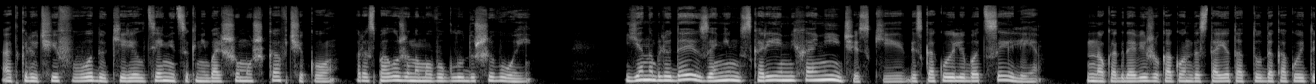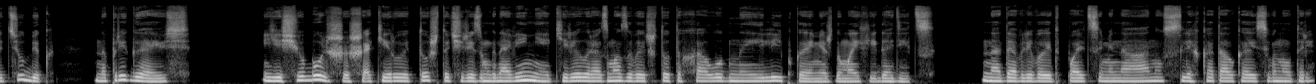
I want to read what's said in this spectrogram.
Отключив воду, Кирилл тянется к небольшому шкафчику, расположенному в углу душевой. Я наблюдаю за ним скорее механически, без какой-либо цели. Но когда вижу, как он достает оттуда какой-то тюбик, напрягаюсь. Еще больше шокирует то, что через мгновение Кирилл размазывает что-то холодное и липкое между моих ягодиц. Надавливает пальцами на анус, слегка толкаясь внутрь.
